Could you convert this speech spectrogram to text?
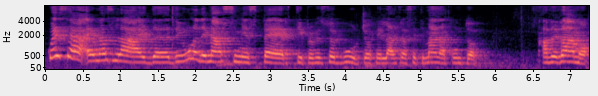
Questa è una slide di uno dei massimi esperti, professor Burgio, che l'altra settimana appunto avevamo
